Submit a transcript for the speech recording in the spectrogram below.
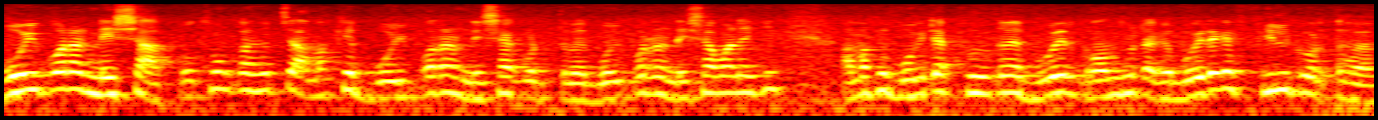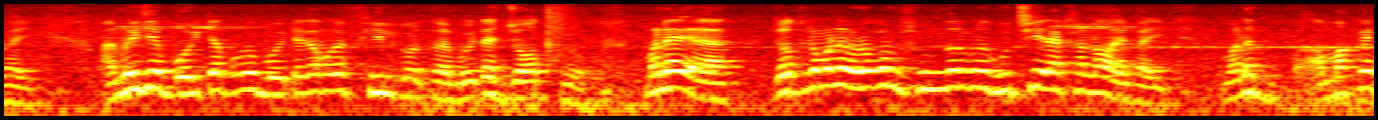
বই পড়ার নেশা। প্রথম কাজ হচ্ছে আমাকে বই পড়ার নেশা করতে হবে। বই পড়ার নেশা মানে কি? আমাকে বইটা খুলতে হবে, বইয়ের গন্ধটাকে, বইটাকে ফিল করতে হবে ভাই। আমি যে বইটা পড়ব, বইটাকে আমাকে ফিল করতে হবে, বইটা যত্ন। মানে যত্ন মানে ওরকম সুন্দর করে গুছিয়ে রাখা নয় ভাই। মানে আমাকে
